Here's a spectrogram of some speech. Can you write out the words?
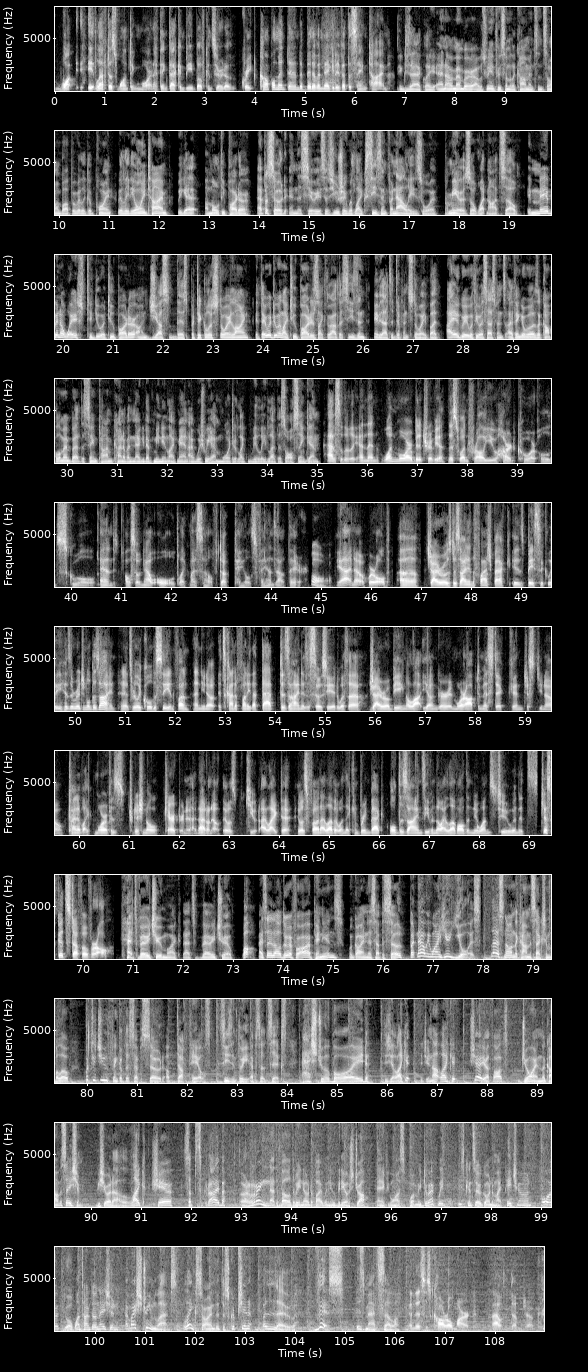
want it left us wanting more and i think that can be both considered a great compliment and a bit of a negative at the same time exactly and i remember i was reading through some of the comments and someone brought up a really good point really the only time we get a multi-parter episode in this series is usually with like season finales or premieres or whatnot. So it may have been a waste to do a two-parter on just this particular storyline. If they were doing like two-parters like throughout the season, maybe that's a different story. But I agree with your assessments. I think it was a compliment, but at the same time, kind of a negative, meaning like, man, I wish we had more to like really let this all sink in. Absolutely. And then one more bit of trivia. This one for all you hardcore, old school, and also now old like myself, DuckTales fans out there. Oh. Yeah, I know. We're old. Uh, Gyro's design in the flashback is basically his original design, and it's really cool to see and fun. And you know, it's kind of funny that that design is associated with a uh, Gyro being a lot younger and more optimistic, and just you know, kind of like more of his traditional character. And I, I don't know, it was cute. I liked it. It was fun. I love it when they can bring back old designs, even though I love all the new ones too. And it's just good stuff overall. That's very true, Marc. That's very true. Well, I say that'll do it for our opinions regarding this episode, but now we want to hear yours. Let us know in the comment section below what did you think of this episode of DuckTales, Season 3, Episode 6, Astro Boyd? Did you like it? Did you not like it? Share your thoughts, join the conversation. Be sure to like, share, subscribe, ring that bell to be notified when new videos drop. And if you want to support me directly, please consider going to my Patreon or do a one time donation at my Streamlabs. Links are in the description below. This is Matt Sella. And this is Carl Mark. That was a dumb joke.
